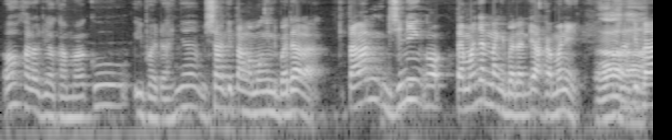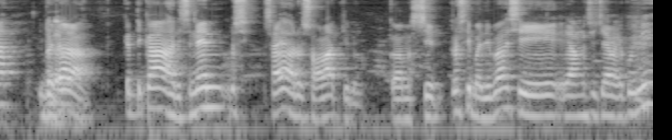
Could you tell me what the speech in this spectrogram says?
Oh kalau di agamaku ibadahnya, misal kita ngomongin ibadah lah. Kita kan di sini temanya tentang ibadah ya agama nih. Misal Ah, kita ibadah lah. Ketika hari Senin terus saya harus sholat gitu ke masjid. Terus tiba-tiba si yang si cewekku ini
